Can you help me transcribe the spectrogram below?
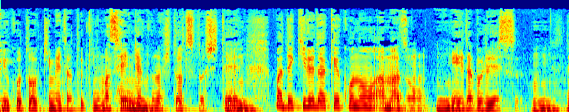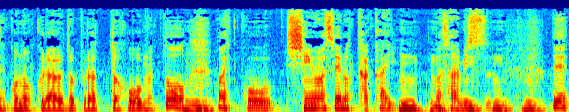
い。うことを決めたときの、まあ、戦略の一つとして、まあ、できるだけこのアマゾン、AWS ですね、このクラウドプラットフォームと、まあ、こう親和性の高い、まあ、サービス。で、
